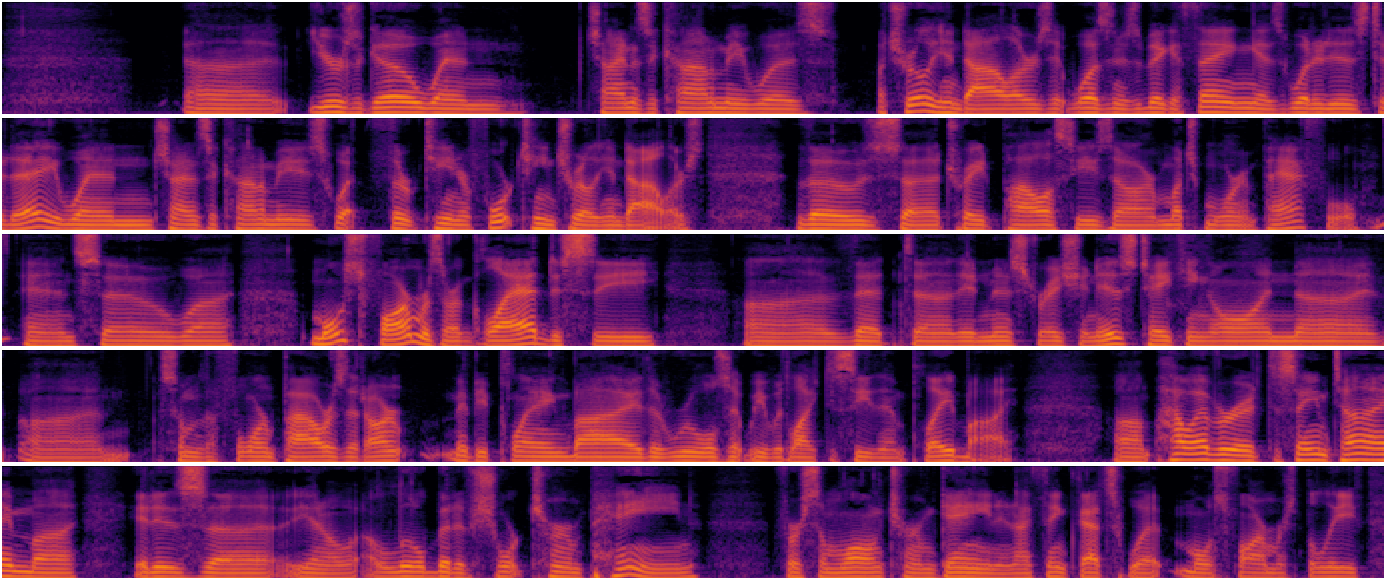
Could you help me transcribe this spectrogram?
uh, years ago when China's economy was a trillion dollars, it wasn't as big a thing as what it is today when China's economy is, what, 13 or 14 trillion dollars. Those uh, trade policies are much more impactful. And so uh, most farmers are glad to see uh, that uh, the administration is taking on uh, um, some of the foreign powers that aren't maybe playing by the rules that we would like to see them play by. Um, however, at the same time, uh, it is you know a little bit of short term pain for some long term gain. And I think that's what most farmers believe.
